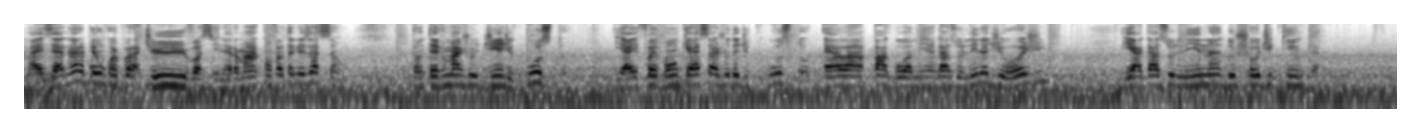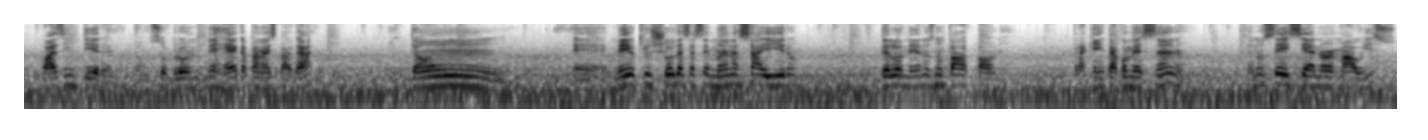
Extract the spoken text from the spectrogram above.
mas era, não era bem um corporativo, assim, né? Era uma confraternização. Então teve uma ajudinha de custo. E aí foi bom que essa ajuda de custo ela pagou a minha gasolina de hoje e a gasolina do show de quinta quase inteira. Então sobrou merreca para nós pagar. Então, é, meio que os shows dessa semana saíram, pelo menos no pau a pau, né? Pra quem tá começando, eu não sei se é normal isso,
